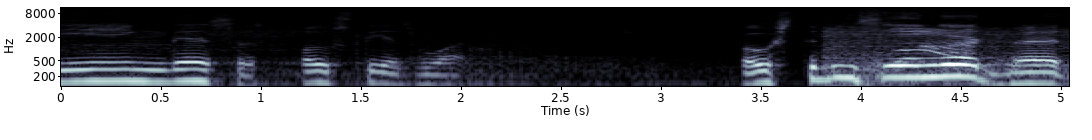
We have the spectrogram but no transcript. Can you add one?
seeing this as closely as what supposed to be seeing it, but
